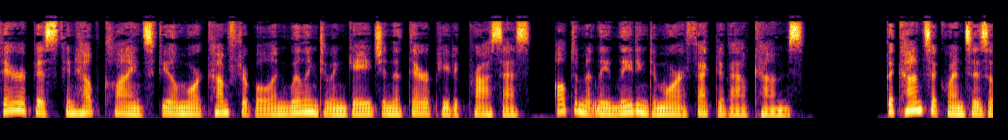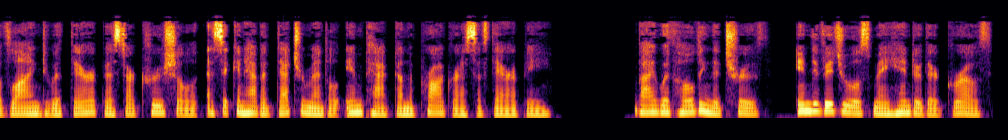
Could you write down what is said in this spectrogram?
Therapists can help clients feel more comfortable and willing to engage in the therapeutic process, ultimately leading to more effective outcomes. The consequences of lying to a therapist are crucial as it can have a detrimental impact on the progress of therapy. By withholding the truth, individuals may hinder their growth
